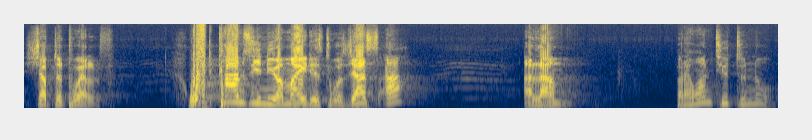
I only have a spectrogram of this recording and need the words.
chapter 12, what comes in your mind is was just a, a lamb. But I want you to know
